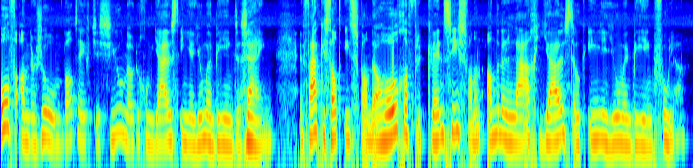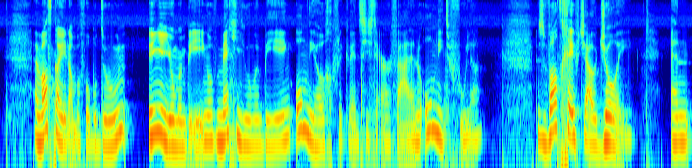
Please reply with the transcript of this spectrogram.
of andersom, wat heeft je ziel nodig om juist in je human being te zijn? En vaak is dat iets van de hoge frequenties van een andere laag juist ook in je human being voelen. En wat kan je dan bijvoorbeeld doen in je human being of met je human being om die hoge frequenties te ervaren en om die te voelen? Dus wat geeft jou joy? En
